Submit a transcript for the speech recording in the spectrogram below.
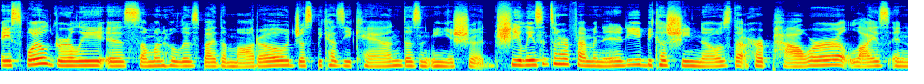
A spoiled girly is someone who lives by the motto just because you can doesn't mean you should. She leans into her femininity because she knows that her power lies in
